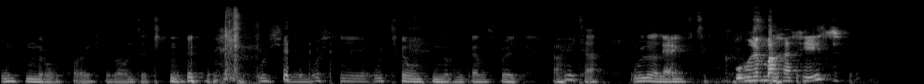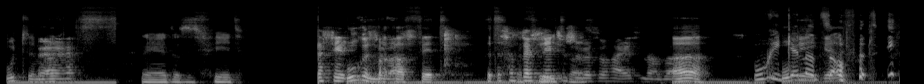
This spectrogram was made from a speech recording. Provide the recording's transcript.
untenrum feucht oder unter. Uschi, Uschi, unter untenrum ganz feucht. Alter, Ulla Äh, liebt. Uhrenmacher fehlt? Gute Äh, Macht. Nee, das ist Fed. Da fehlt Uhrenmacher fett. Das hat Da der Fetisch oder so heißen, aber. Ah. Uri Uri Geller zaubert.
